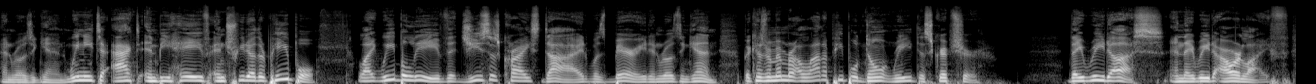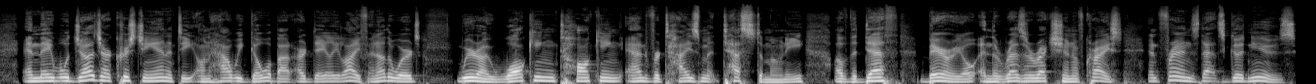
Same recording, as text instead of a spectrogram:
and rose again. We need to act and behave and treat other people like we believe that Jesus Christ died, was buried, and rose again. Because remember, a lot of people don't read the scripture. They read us and they read our life, and they will judge our Christianity on how we go about our daily life. In other words, we're a walking, talking advertisement testimony of the death, burial, and the resurrection of Christ. And friends, that's good news.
